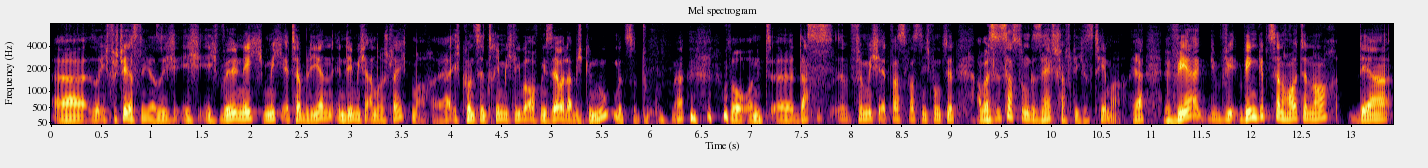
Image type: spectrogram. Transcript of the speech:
Äh, so, ich verstehe das nicht. Also ich, ich, ich will nicht mich etablieren, indem ich andere schlecht mache. Ja? Ich konzentriere mich lieber auf mich selber, da habe ich genug mit zu tun. Ne? so, und äh, das ist äh, für mich etwas, was nicht funktioniert. Aber es ist auch so ein gesellschaftliches Thema. Ja? Wer, wen gibt es denn heute noch, der,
